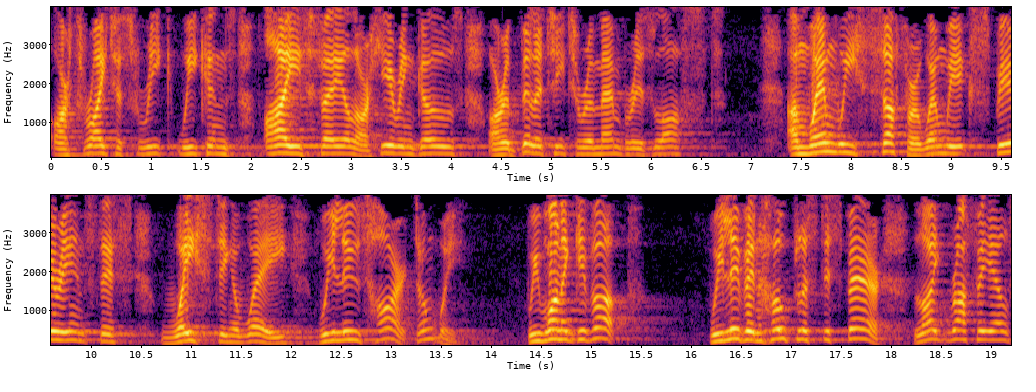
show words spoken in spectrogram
arthritis weakens, eyes fail, our hearing goes, our ability to remember is lost. And when we suffer, when we experience this wasting away, we lose heart, don't we? We want to give up. We live in hopeless despair, like Raphael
